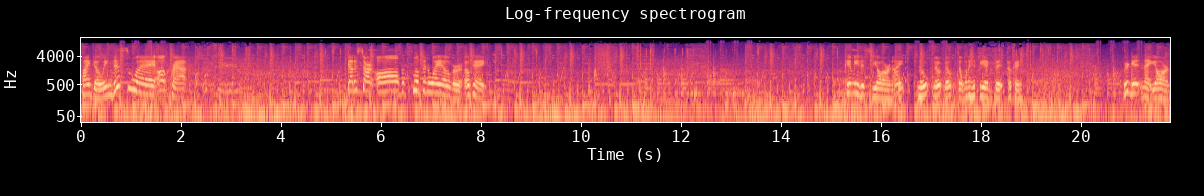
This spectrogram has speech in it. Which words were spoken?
By going this way. Oh, crap. Gotta start all the flipping way over. Okay. Give me this yarn. I nope, nope, nope. Don't want to hit the exit. Okay. We're getting that yarn.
